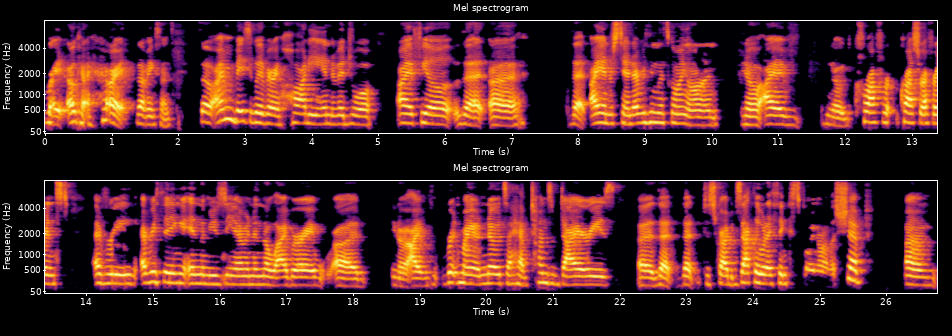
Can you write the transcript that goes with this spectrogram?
Right. Okay. All right. That makes sense. So I'm basically a very haughty individual. I feel that uh, that I understand everything that's going on. You know, I've you know cross cross referenced every everything in the museum and in the library. Uh, you know, I've written my own notes. I have tons of diaries uh, that that describe exactly what I think is going on on the ship. Um,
